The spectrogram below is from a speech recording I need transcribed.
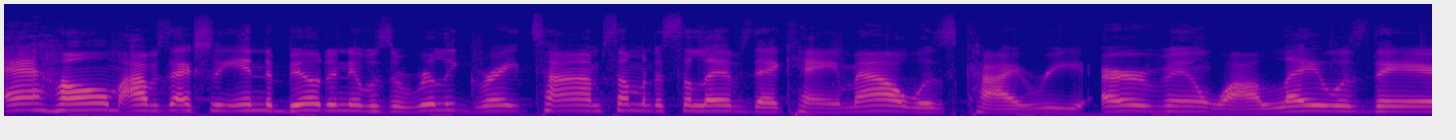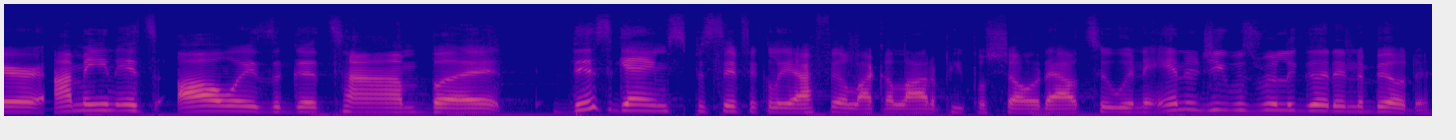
at home. I was actually in the building. It was a really great time. Some of the celebs that came out was Kyrie Irving, Wale was there. I mean, it's always a good time, but this game specifically, I feel like a lot of people showed out to, and the energy was really good in the building.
